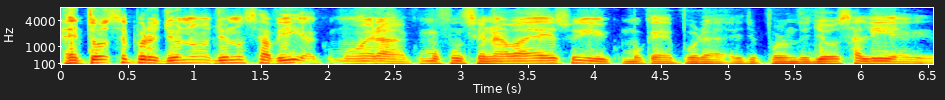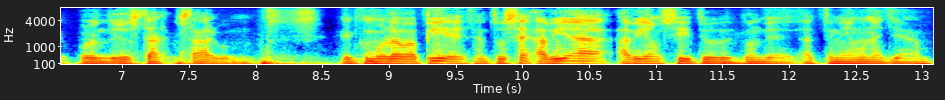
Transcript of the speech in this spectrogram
Entonces, pero yo no, yo no sabía cómo era, cómo funcionaba eso y como que por, ahí- por donde yo salía, por donde yo sa- salgo, como lavapiés. Entonces había, había un sitio donde tenían una jam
